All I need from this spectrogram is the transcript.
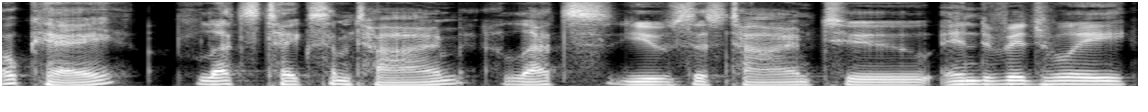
okay, let's take some time. Let's use this time to individually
